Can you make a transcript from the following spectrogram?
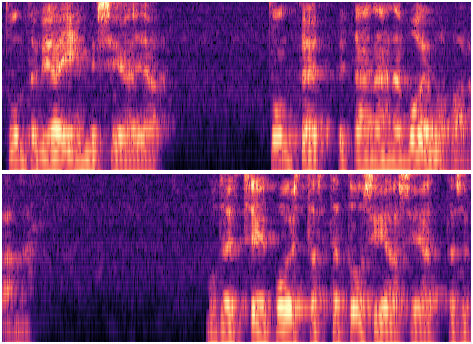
tuntevia ihmisiä ja tunteet pitää nähdä voimavarana. Mutta se ei poista sitä tosiasiaa, että se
